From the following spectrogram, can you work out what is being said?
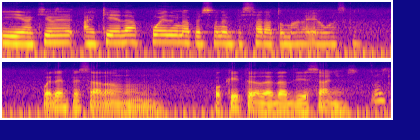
¿Y a qué, a qué edad puede una persona empezar a tomar ayahuasca? Puede empezar un poquito a la edad de 10 años. Ok.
